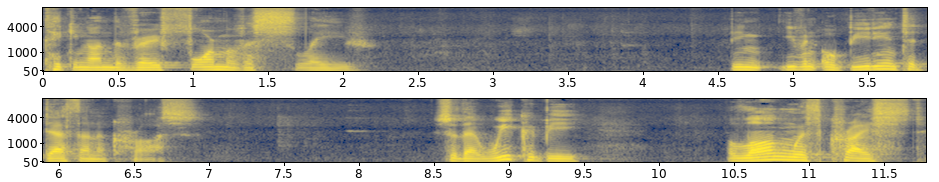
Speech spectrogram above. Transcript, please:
taking on the very form of a slave, being even obedient to death on a cross, so that we could be, along with Christ,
